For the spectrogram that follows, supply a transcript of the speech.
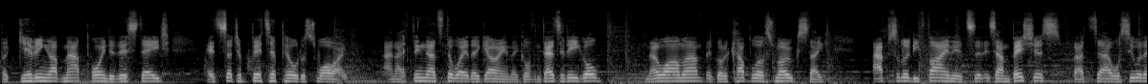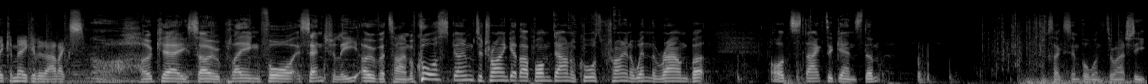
But giving up map point at this stage, it's such a bitter pill to swallow. And I think that's the way they're going. They've got Desert Eagle, no armor, they've got a couple of smokes. Like, absolutely fine. It's it's ambitious, but uh, we'll see what they can make of it, Alex. Oh, okay, so playing for essentially overtime. Of course, going to try and get that bomb down. Of course, trying to win the round, but odds stacked against them. Looks like Simple wants to actually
